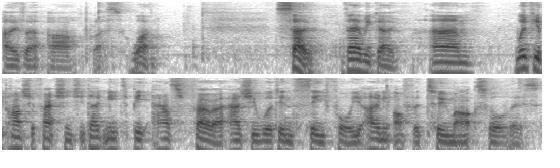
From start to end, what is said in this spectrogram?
over R plus 1. So there we go. Um, with your partial fractions, you don't need to be as thorough as you would in C4. You only offer two marks for this.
